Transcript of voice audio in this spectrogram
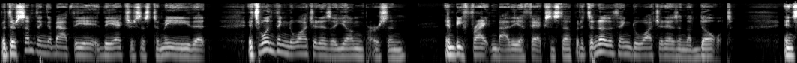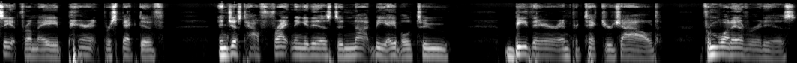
but there's something about the The Exorcist to me that it's one thing to watch it as a young person and be frightened by the effects and stuff, but it's another thing to watch it as an adult and see it from a parent perspective and just how frightening it is to not be able to be there and protect your child from whatever it is.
